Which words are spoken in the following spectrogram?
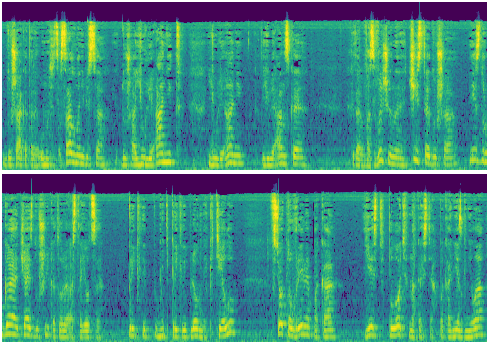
душа, которая уносится сразу на небеса, душа Юлианит, Юлиани, юлианская, это возвышенная, чистая душа. Есть другая часть души, которая остается прикреп, быть прикрепленной к телу все то время, пока есть плоть на костях, пока не сгнила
